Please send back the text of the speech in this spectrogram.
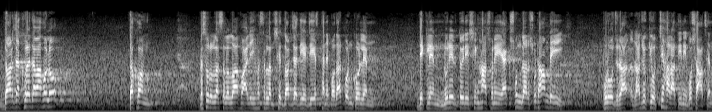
দরজা খুলে দেওয়া হলো। তখন রসুল্লাহ সাল আলী হাসাল্লাম সে দরজা দিয়ে যে স্থানে পদার্পণ করলেন, দেখলেন নূরের তৈরি সিংহাসনে এক সুন্দর সুঠাম দেহি পুরো রাজকীয় চেহারা তিনি বসে আছেন।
